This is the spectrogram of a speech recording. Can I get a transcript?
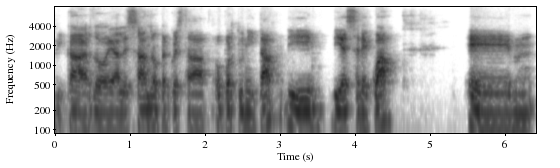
Riccardo e Alessandro per questa opportunità di, di essere qua. E, ehm,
